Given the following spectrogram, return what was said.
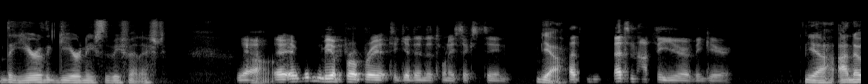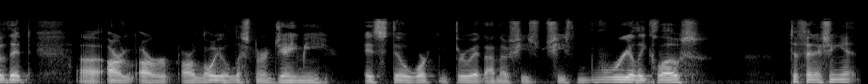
The year the gear needs to be finished. Yeah, uh, it, it wouldn't be appropriate to get into 2016. Yeah, That's that's not the year of the gear. yeah. I know that uh, our our our loyal listener Jamie is still working through it. I know she's she's really close to finishing it.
